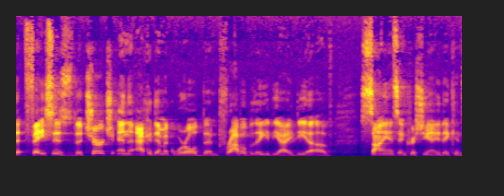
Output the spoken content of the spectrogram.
that faces the church and the academic world than probably the idea of science and Christianity. They can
